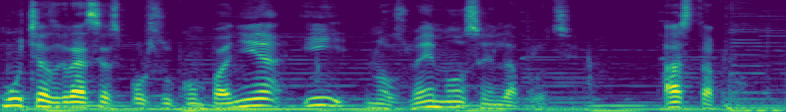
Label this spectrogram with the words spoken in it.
Muchas gracias por su compañía y nos vemos en la próxima. Hasta pronto.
